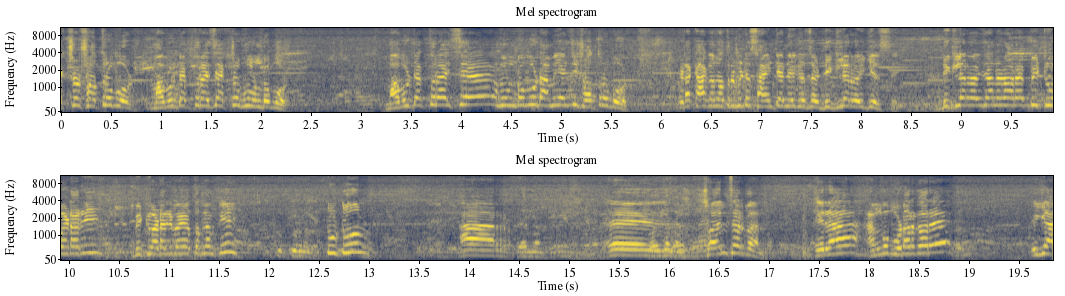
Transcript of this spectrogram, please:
একশো সতেরো ভোট মাবুর ডাক্তার আইছে একশো পনেরো ভোট। মাবুর ডাক্তার আইছে হুন্ডো বুট আমি আইছি সতেরো ভোট। এটা কাগজপত্র মিটে সাইনটা হয়ে গেছে ডিক্লেয়ার হয়ে গেছে। ডিক্লেয়ার হয়ে জানার আর বিটুয়াডারি বিটুয়াডারি ভাই ওর নাম কি? টুটুল। আর সহেল সারবান। এরা আমগো বোর্ডার করে ইয়া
